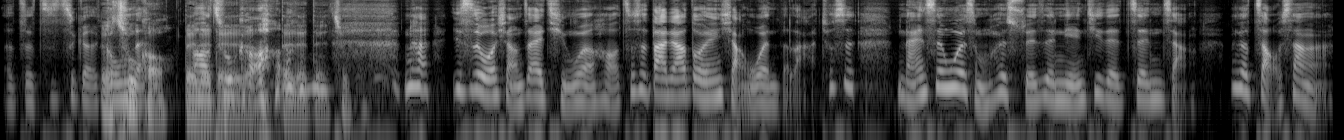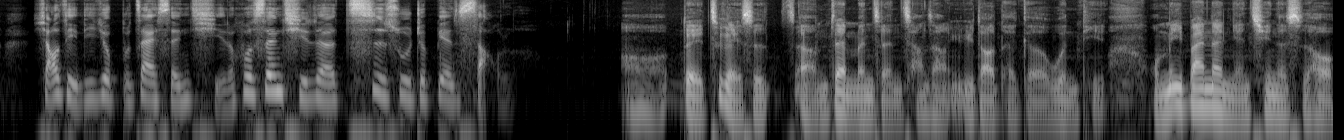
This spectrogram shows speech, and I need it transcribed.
呃这这这个功能出口，对对对出口，对对对出口。那意思我想再请问哈，这是大家都很想问的啦，就是男生为什么会随着年纪的增长，那个早上啊小弟弟就不再升旗了，或升旗的次数就变少了？哦，对，这个也是嗯，在门诊常常遇到的一个问题。我们一般在年轻的时候，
